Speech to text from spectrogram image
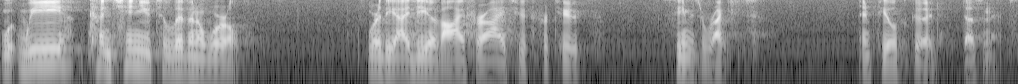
we continue to live in a world where the idea of eye for eye, tooth for tooth seems right and feels good, doesn't it?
